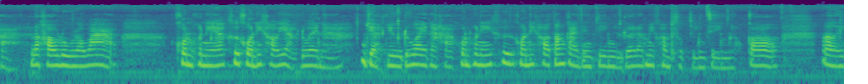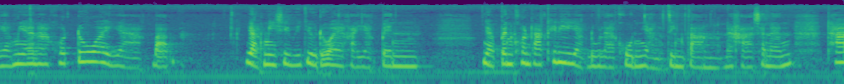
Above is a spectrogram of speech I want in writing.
ค่ะ แล้วเขารู้แล้วว่า คนคนนี้คือคนที่เขาอยากด้วยนะ อยากอยู่ด้วยนะคะ คนคนนี้คือคนที่เขาต้องการจริง ๆ อยู่ด้วยแล้วมีความสุขจริง ๆ แล้วก็อยากมีอนาคตด้วย อยากแบบอยากมีชีวิตอยู่ด้วยค่ะ อยากเป็นอยากเป็นคนรักที่ดีอยากดูแลคุณอย่างจริงจังนะคะ ฉะนั้นถ้า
